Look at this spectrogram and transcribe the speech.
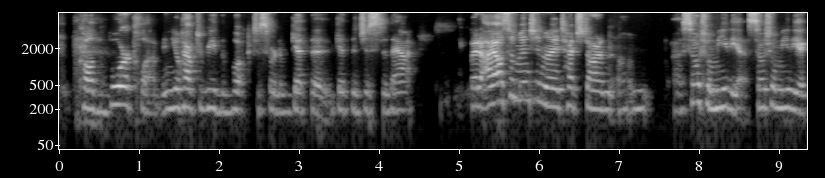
called the Boar Club, and you'll have to read the book to sort of get the get the gist of that. But I also mentioned and I touched on um, uh, social media, social media,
